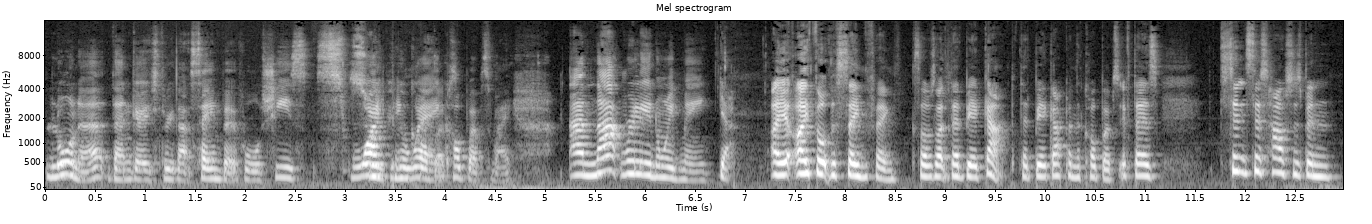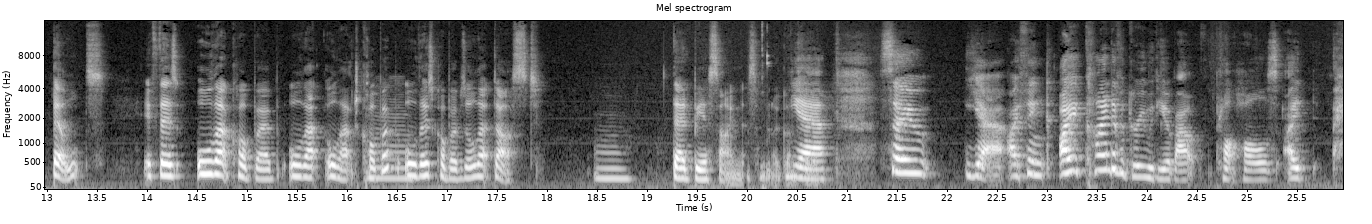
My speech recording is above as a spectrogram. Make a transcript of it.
Lorna then goes through that same bit of wall, she's swiping Sweeping away cobwebs. cobwebs. away, and that really annoyed me. Yeah. I, I thought the same thing because I was like, there'd be a gap. There'd be a gap in the cobwebs. If there's, since this house has been built, if there's all that cobweb, all that, all that cobweb, mm. all those cobwebs, all that dust, mm. There'd be a sign that someone had gone Yeah. So yeah, I think I kind of agree with you about plot holes. I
